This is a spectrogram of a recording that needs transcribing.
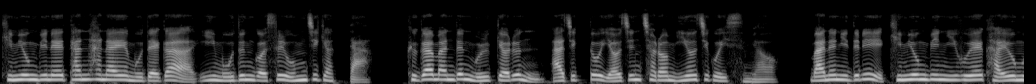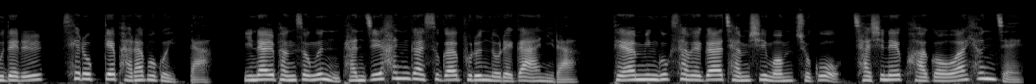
김용빈의 단 하나의 무대가 이 모든 것을 움직였다. 그가 만든 물결은 아직도 여진처럼 이어지고 있으며 많은 이들이 김용빈 이후의 가요 무대를 새롭게 바라보고 있다. 이날 방송은 단지 한 가수가 부른 노래가 아니라 대한민국 사회가 잠시 멈추고 자신의 과거와 현재,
